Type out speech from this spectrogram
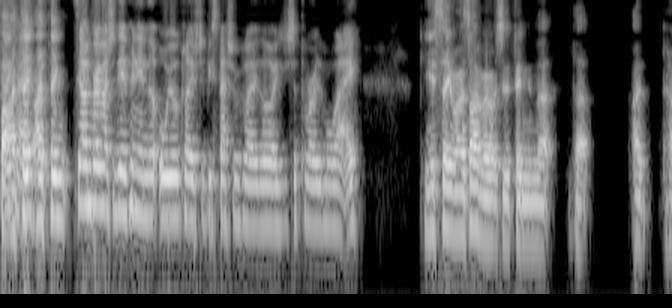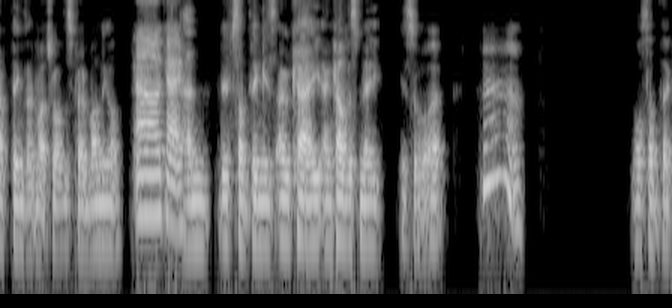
but i think i think See, I'm very much of the opinion that all your clothes should be special clothes, or you should throw them away. you see whereas i'm very much of the opinion that that i have things i'd much rather spend money on Oh, okay. and if something is okay and covers me it's all right Ah. or something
